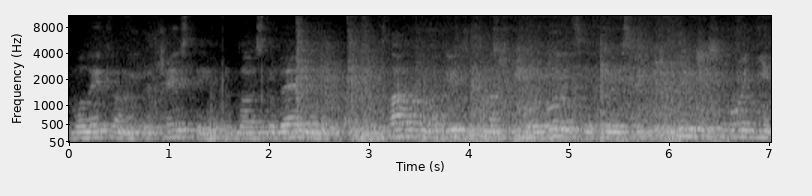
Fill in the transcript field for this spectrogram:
молитвами пречистої і благословенною, славною молитвою нашої Богородиці, якої святішовини сьогодні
